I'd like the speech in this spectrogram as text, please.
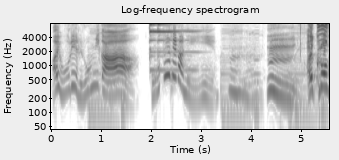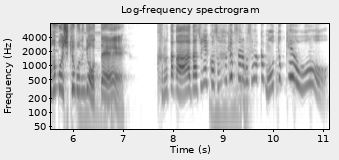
아이 우리 루미가 모델이라니. 음. 음, 아이 그럼 한번 시켜보는 게 어때? 그러다가 나중에 커서 흑역사라고 생각하면 어떡해요?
